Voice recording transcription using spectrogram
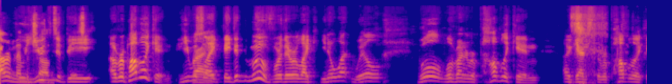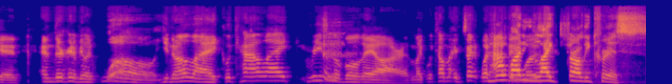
I remember who Charlie used to be a Republican. He was Right. like, they did the move where they were like, you know what, we'll we'll we'll run a Republican against the Republican, and they're gonna be like, whoa, you know, like look how like reasonable they are, and like look how much. What happened Nobody was- liked Charlie Crist.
